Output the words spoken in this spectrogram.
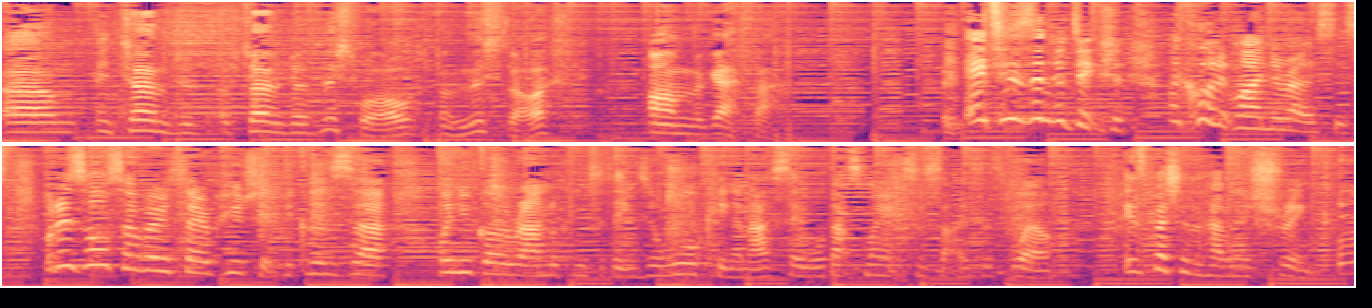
Um, in terms of in terms of this world and this life, I'm the gaffer. It is an addiction. I call it my neurosis, but it's also very therapeutic because uh, when you go around looking for things, you're walking, and I say, well, that's my exercise as well. It's better than having a shrink. What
